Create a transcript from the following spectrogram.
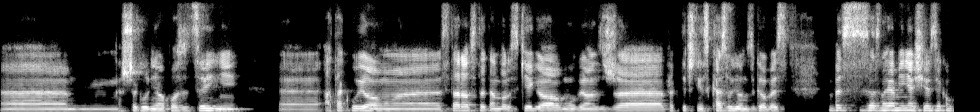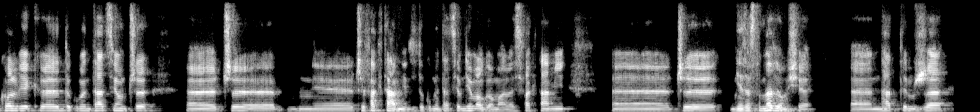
e, szczególnie opozycyjni, atakują starostę tamborskiego, mówiąc, że praktycznie skazując go bez, bez zaznajomienia się z jakąkolwiek dokumentacją czy, czy, czy faktami. Z dokumentacją nie mogą, ale z faktami czy nie zastanowią się e, nad tym, że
